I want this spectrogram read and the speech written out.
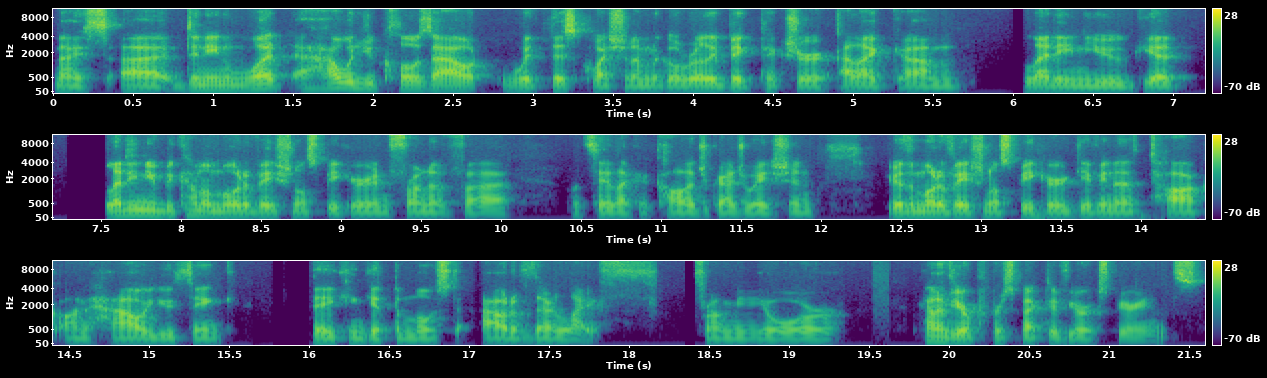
Nice. Uh, Deneen, what? How would you close out with this question? I'm going to go really big picture. I like um, letting you get, letting you become a motivational speaker in front of, uh, let's say, like a college graduation. You're the motivational speaker giving a talk on how you think they can get the most out of their life from your kind of your perspective, your experience.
